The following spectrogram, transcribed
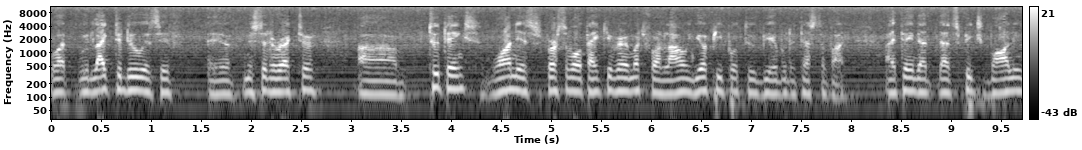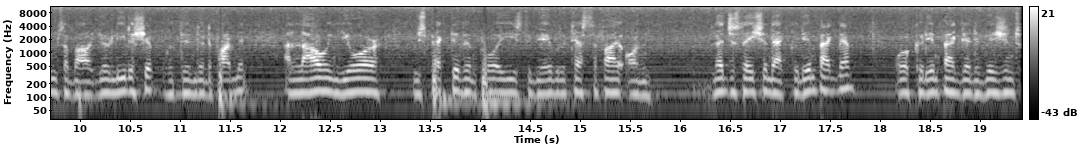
What we'd like to do is if, if Mr. Director, um, two things. One is, first of all, thank you very much for allowing your people to be able to testify. I think that that speaks volumes about your leadership within the department, allowing your respective employees to be able to testify on legislation that could impact them or could impact their divisions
